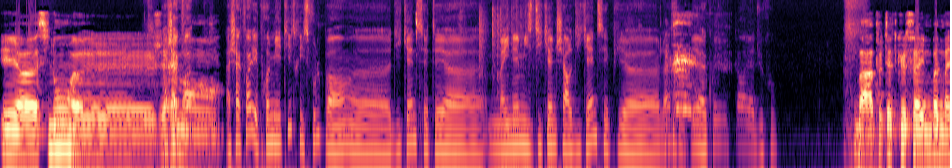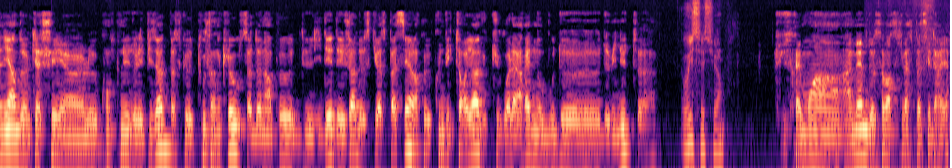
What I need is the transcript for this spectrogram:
Et euh, sinon, euh, À chaque, fois. À chaque fois, les premiers titres, ils se foulent pas. hein. Euh, Dickens, c'était euh, My Name is Dickens, Charles Dickens, et puis euh, là, c'était euh, Queen Victoria, du coup. Bah, peut-être que ça a une bonne manière de cacher euh, le contenu de l'épisode, parce que Tooth and Claw, ça donne un peu l'idée déjà de ce qui va se passer, alors que Queen Victoria, vu que tu vois la reine au bout de deux minutes, euh, Oui, c'est sûr. tu serais moins à même de savoir ce qui va se passer derrière.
